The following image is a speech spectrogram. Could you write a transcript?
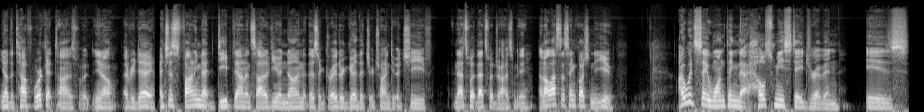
know, the tough work at times, but you know, every day. It's just finding that deep down inside of you and knowing that there's a greater good that you're trying to achieve. And that's what that's what drives me. And I'll ask the same question to you. I would say one thing that helps me stay driven is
